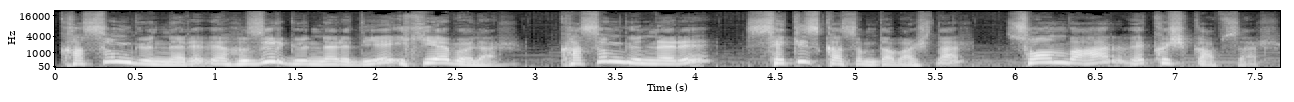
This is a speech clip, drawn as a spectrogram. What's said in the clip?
Kasım günleri ve Hızır günleri diye ikiye böler. Kasım günleri 8 Kasım'da başlar, sonbahar ve kış kapsar.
